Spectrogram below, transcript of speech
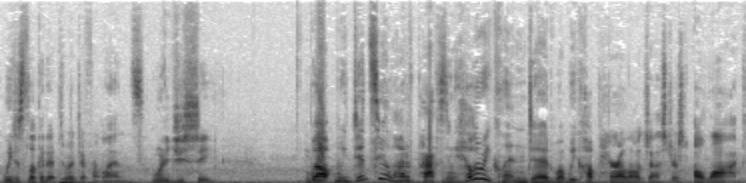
We just look at it through a different lens. What did you see? Well, we did see a lot of practicing. Hillary Clinton did what we call parallel gestures a lot.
